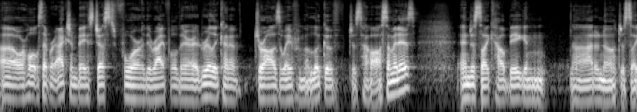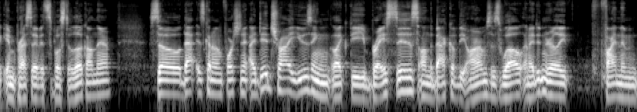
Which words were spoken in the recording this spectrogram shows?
uh, or whole separate action base just for the rifle there. It really kind of draws away from the look of just how awesome it is and just like how big and uh, I don't know, just like impressive it's supposed to look on there. So that is kind of unfortunate. I did try using like the braces on the back of the arms as well and I didn't really find them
